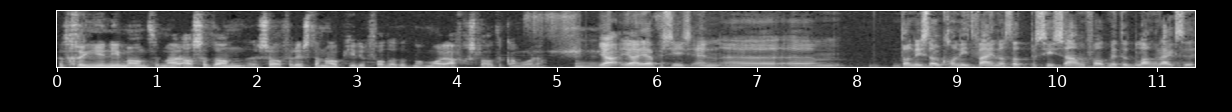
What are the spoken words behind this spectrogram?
dat gun je niemand. Maar als het dan zover is, dan hoop je in ieder geval dat het nog mooi afgesloten kan worden. Ja, ja, ja, precies. En eh, ehm, dan is het ook gewoon niet fijn als dat precies samenvalt met het belangrijkste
